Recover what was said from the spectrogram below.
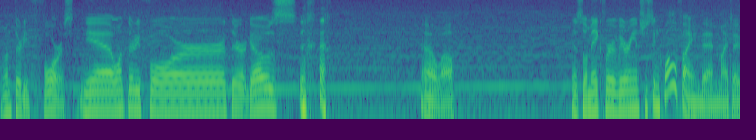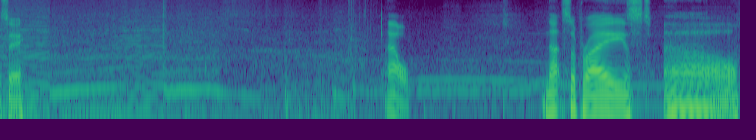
134s. Yeah, 134. There it goes. oh, well. This will make for a very interesting qualifying then, might I say. Ow. Not surprised. Oh.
